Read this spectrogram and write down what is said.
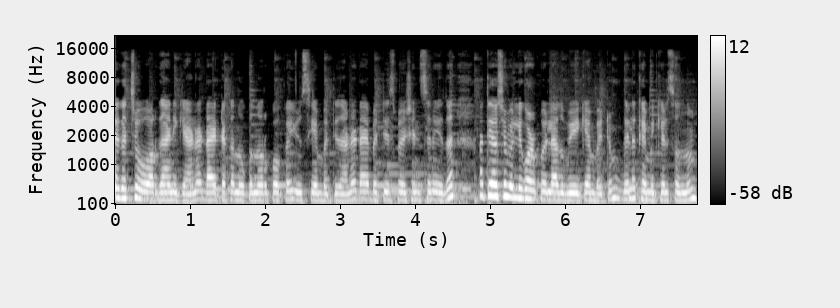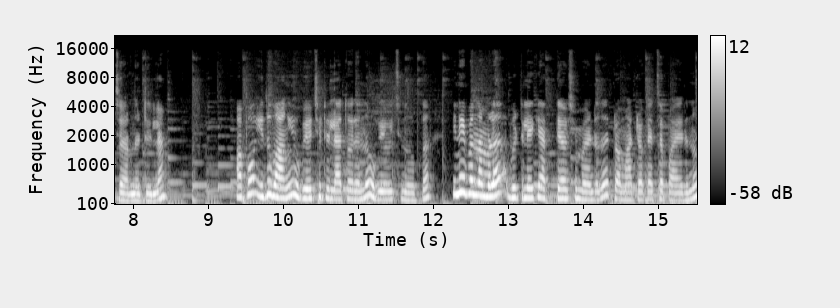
തികച്ചും ഓർഗാനിക്കാണ് ഡയറ്റൊക്കെ നോക്കുന്നവർക്കൊക്കെ യൂസ് ചെയ്യാൻ പറ്റിയതാണ്. ഡയബറ്റീസ് പേഷ്യൻസിന് ഇത് അത്യാവശ്യം വലിയ കുഴപ്പമില്ലാതെ ഉപയോഗിക്കാൻ പറ്റും. ഇതിൽ കെമിക്കൽസ് ഒന്നും ചേർന്നിട്ടില്ല. അപ്പോൾ ഇത് വാങ്ങി ഉപയോഗിച്ചിട്ടില്ലാത്തവരൊന്ന് ഉപയോഗിച്ച് നോക്കുക. ഇനിയിപ്പം നമ്മൾ വീട്ടിലേക്ക് അത്യാവശ്യം വേണ്ടത് ടൊമാറ്റോ കെച്ചപ്പ് ആയിരുന്നു.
